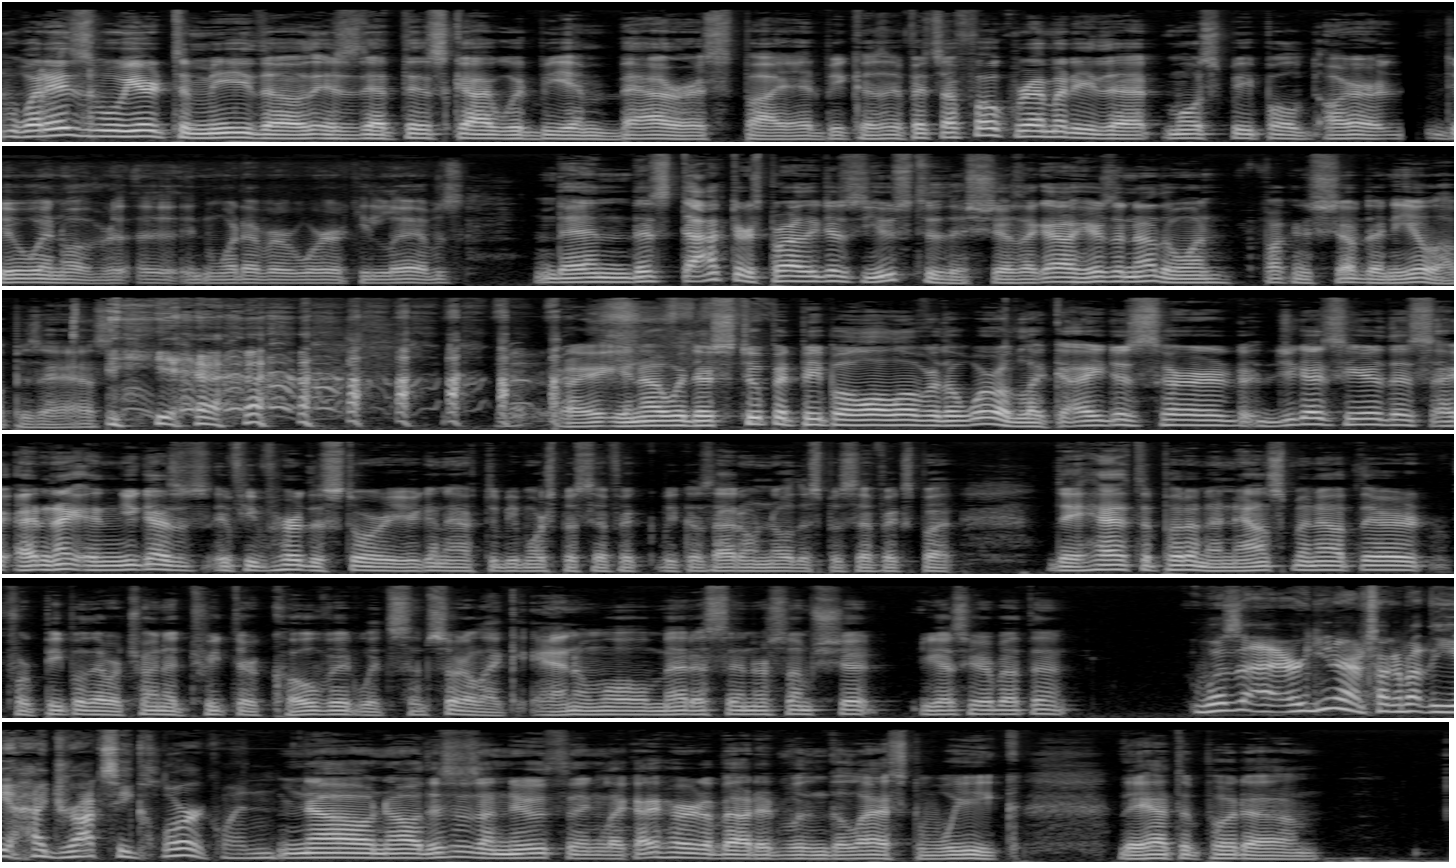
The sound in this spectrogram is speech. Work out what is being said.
what is weird to me though is that this guy would be embarrassed by it because if it's a folk remedy that most people are doing over uh, in whatever where he lives, then this doctor's probably just used to this shit. Like, oh, here's another one. Fucking shoved an eel up his ass. Yeah. right? You know, there's stupid people all over the world. Like I just heard. Did you guys hear this? I, and, I, and you guys, if you've heard the story, you're gonna have to be more specific because I don't know the specifics. But they had to put an announcement out there for people that were trying to treat their COVID with some sort of like animal medicine or some shit. You guys hear about that? Was are you not talking about the hydroxychloroquine? No, no, this is a new thing. Like I heard about it within the last week. They had to put um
